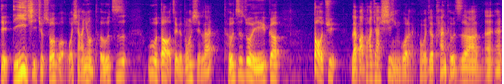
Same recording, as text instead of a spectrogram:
的第一集就说过，我想用投资悟道这个东西来投资作为一个道具，来把大家吸引过来。我就谈投资啊，嗯嗯，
